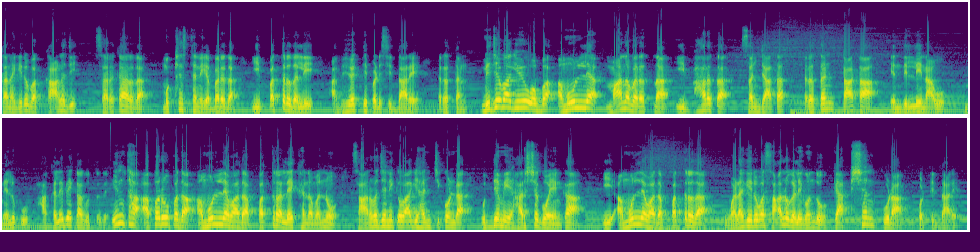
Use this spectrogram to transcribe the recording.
ತನಗಿರುವ ಕಾಳಜಿ ಸರ್ಕಾರದ ಮುಖ್ಯಸ್ಥನಿಗೆ ಬರೆದ ಈ ಪತ್ರದಲ್ಲಿ ಅಭಿವ್ಯಕ್ತಿಪಡಿಸಿದ್ದಾರೆ ರತನ್. ನಿಜವಾಗಿಯೂ ಒಬ್ಬ ಅಮೂಲ್ಯ ಮಾನವ ರತ್ನ ಈ ಭಾರತ ಸಂಜಾತ ರತನ್ ಟಾಟಾ ಎಂದಿಲ್ಲಿ ನಾವು ಮೆಲುಕು ಹಾಕಲೇಬೇಕಾಗುತ್ತದೆ. ಇಂಥ ಅಪರೂಪದ ಅಮೂಲ್ಯವಾದ ಪತ್ರ ಲೇಖನವನ್ನು ಸಾರ್ವಜನಿಕವಾಗಿ ಹಂಚಿಕೊಂಡ ಉದ್ಯಮಿ ಹರ್ಷ ಗೋಯಂಕ ಈ ಅಮೂಲ್ಯವಾದ ಪತ್ರದ ಒಳಗಿರುವ ಸಾಲುಗಳಿಗೊಂದು ಕ್ಯಾಪ್ಷನ್ ಕೂಡ ಕೊಟ್ಟಿದ್ದಾರೆ.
